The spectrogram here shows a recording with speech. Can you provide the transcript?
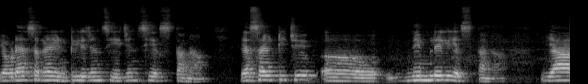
एवढ्या सगळ्या इंटेलिजन्स एजन्सी असताना एस आय टीचे नेमलेली असताना या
